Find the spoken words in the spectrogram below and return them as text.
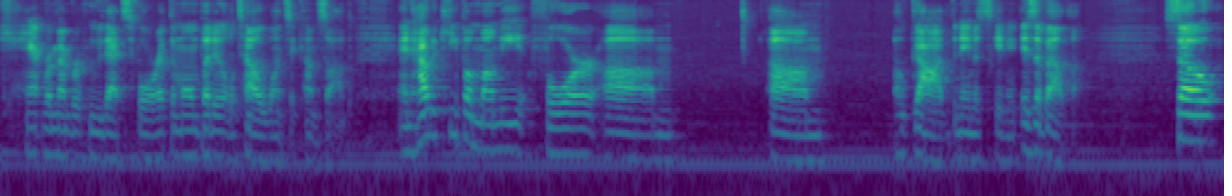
can't remember who that's for at the moment, but it'll tell once it comes up. And how to keep a mummy for um, Um, oh God, the name is escaping. Isabella. So,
